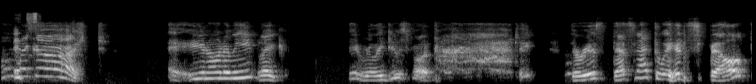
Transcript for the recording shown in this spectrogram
Oh my It's- gosh. Eh, You know what I mean? Like they really do spell it. There is that's not the way it's spelled.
